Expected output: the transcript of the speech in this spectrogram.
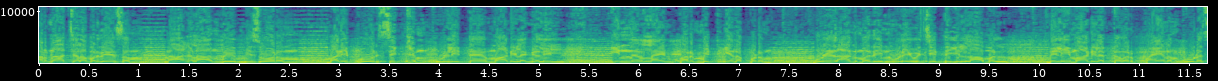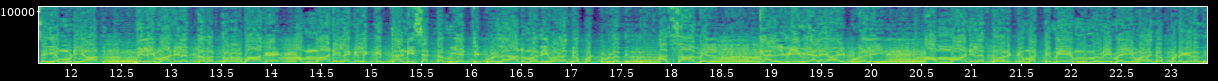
அருணாச்சல பிரதேசம் நாகாலாந்து மிசோரம் மணிப்பூர் சிக்கிம் உள்ளிட்ட மாநிலங்களில் இன்னர் லைன் பர்மிட் எனப்படும் உள் அனுமதி நுழைவு சீட்டு இல்லாமல் வெளி மாநிலத்தவர் பயணம் கூட செய்ய முடியாது. வெளி மாநிலத்தவர் தொடர்பாக அம்மாநிலங்களுக்கு தனி சட்டம் ஏற்றுக்கொள்ள அனுமதி வழங்கப்பட்டுள்ளது. அஸ்ஸாமில் கல்வி வேலைவாய்ப்புகளில் அம்மாநிலத்தவருக்கு மட்டுமே முன்னுரிமை வழங்கப்படுகிறது.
